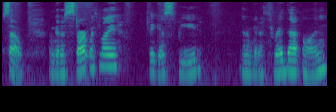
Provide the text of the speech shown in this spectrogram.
So I'm going to start with my biggest bead and I'm going to thread that on.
